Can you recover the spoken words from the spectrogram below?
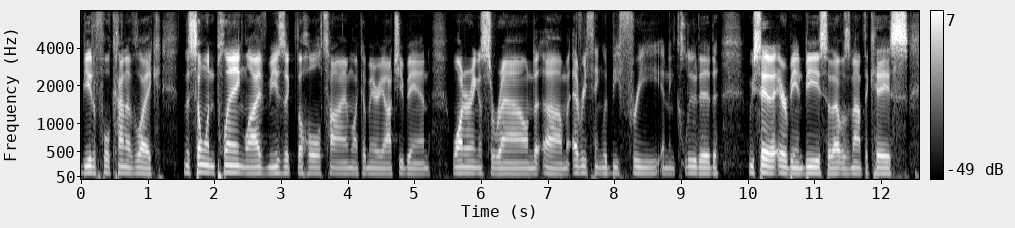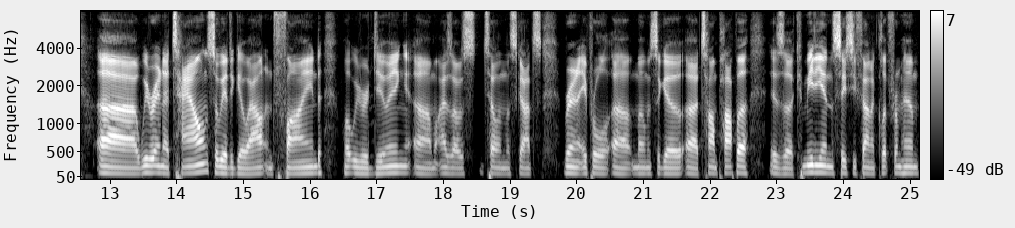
beautiful kind of like someone playing live music the whole time, like a mariachi band, wandering us around. Um, everything would be free and included. We stayed at Airbnb, so that was not the case. Uh, we were in a town, so we had to go out and find what we were doing. Um, as I was telling the Scots, Brennan April uh, moments ago, uh, Tom Papa is a comedian. Stacy found a clip from him,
